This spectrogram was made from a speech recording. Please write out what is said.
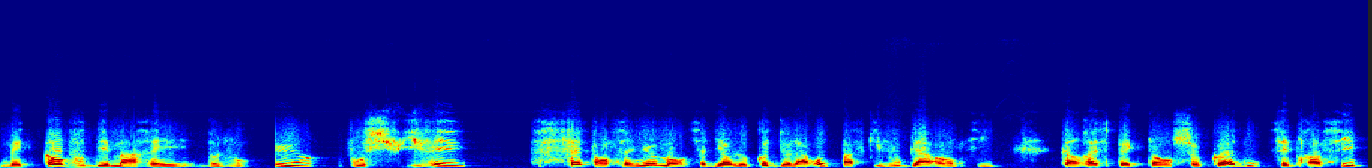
Mais quand vous démarrez votre voiture, vous suivez cet enseignement, c'est-à-dire le code de la route, parce qu'il vous garantit qu'en respectant ce code, ces principes,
